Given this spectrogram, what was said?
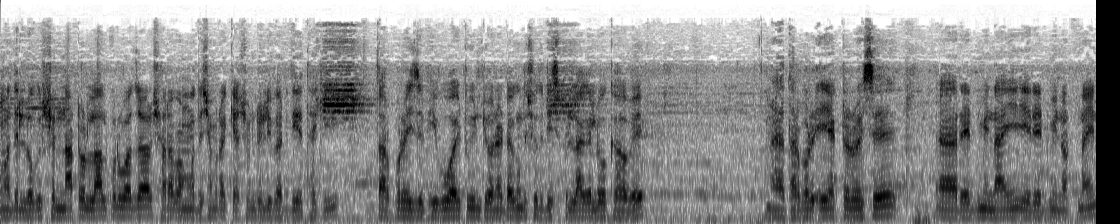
আমাদের লোকেশন নাটোর লালপুর বাজার, সারা বাংলাদেশে আমরা ক্যাশ অন ডেলিভারি দিয়ে থাকি। তারপরে এই যে ভিভো আই টোয়েন্টি ওয়ান এটা কিন্তু শুধু ডিসপ্লে লাগালে ওকে হবে। তারপর এই একটা রয়েছে রেডমি নাইন এই রেডমি নট নাইন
